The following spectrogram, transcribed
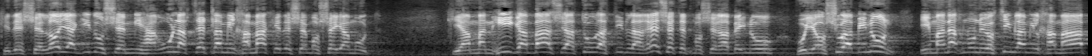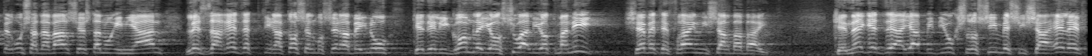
כדי שלא יגידו שהם מיהרו לצאת למלחמה כדי שמשה ימות. כי המנהיג הבא שעתיד לרשת את משה רבינו הוא יהושע בן נון. אם אנחנו יוצאים למלחמה, פירוש הדבר שיש לנו עניין לזרז את פטירתו של משה רבינו כדי לגרום ליהושע להיות מנהיג. שבט אפרים נשאר בבית. כנגד זה היה בדיוק 36 אלף,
